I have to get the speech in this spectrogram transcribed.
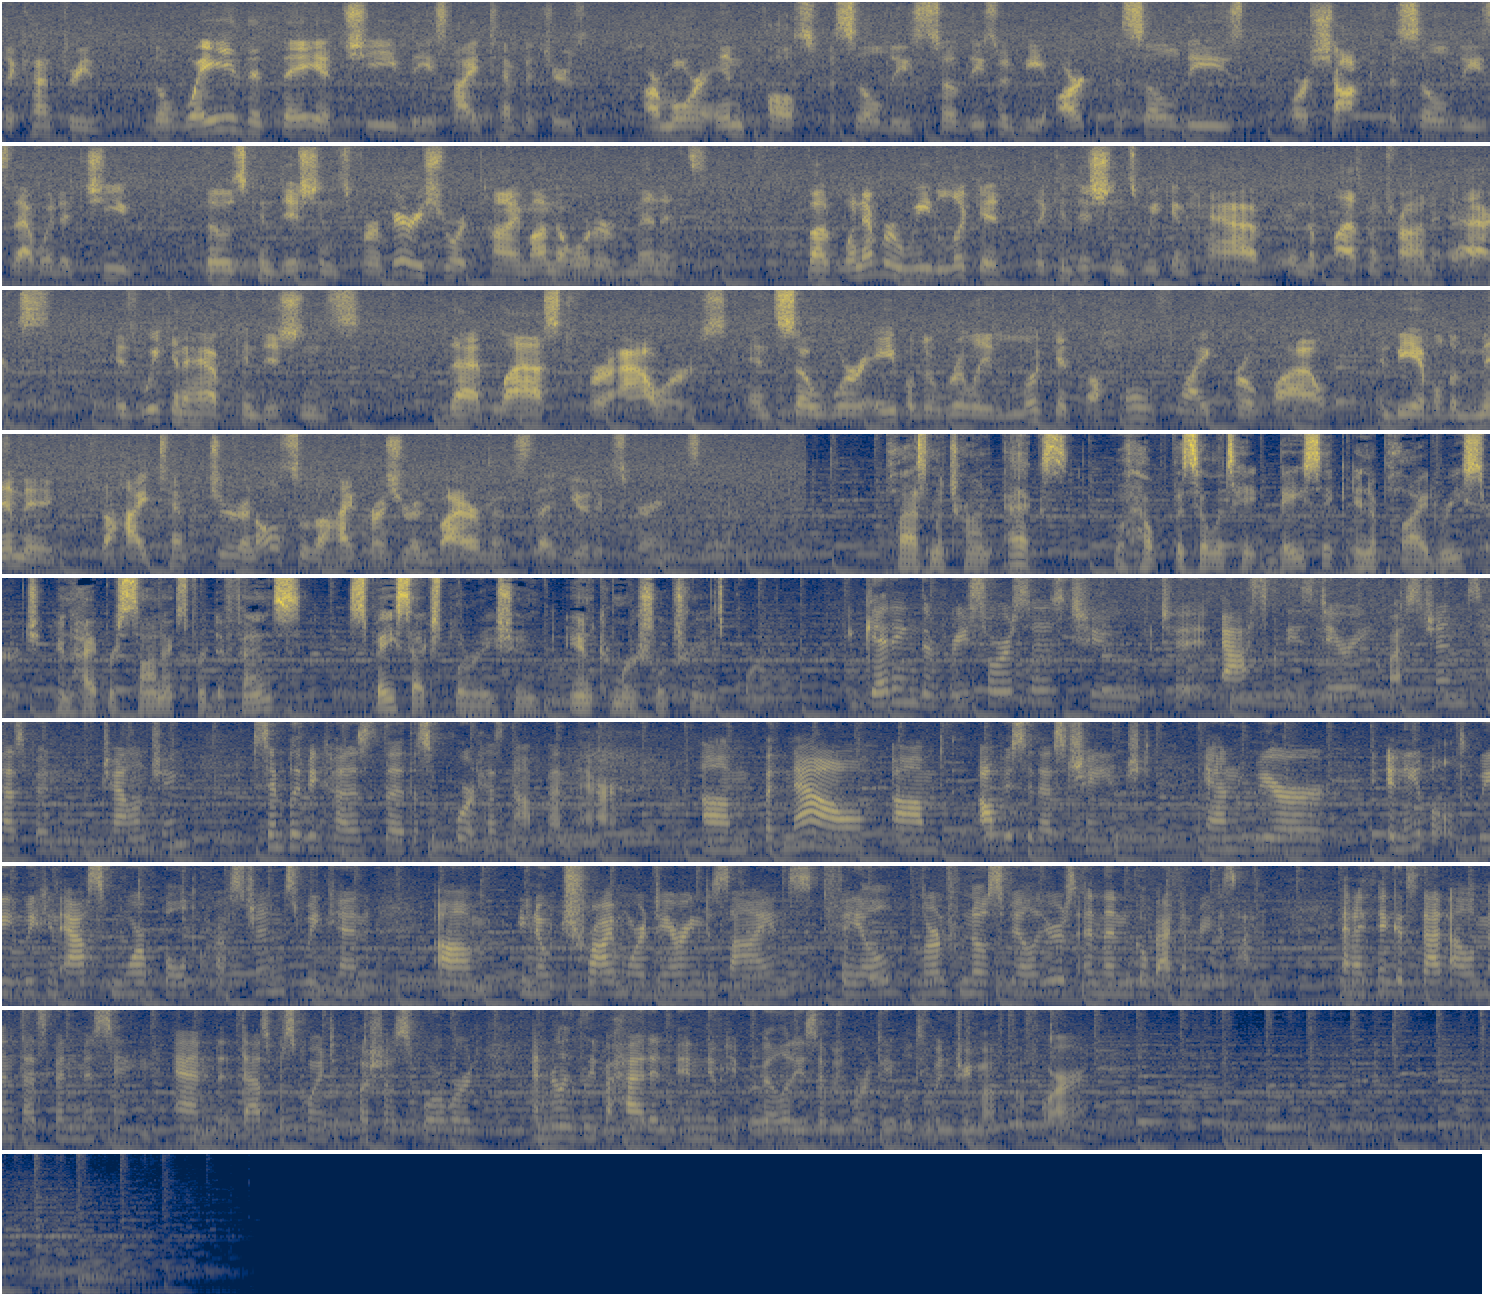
the country, the way that they achieve these high temperatures are more impulse facilities. So these would be arc facilities or shock facilities that would achieve those conditions for a very short time on the order of minutes. But whenever we look at the conditions we can have in the Plasmatron X, is we can have conditions that last for hours. And so we're able to really look at the whole flight profile and be able to mimic the high temperature and also the high pressure environments that you'd experience there. Plasmatron X will help facilitate basic and applied research in hypersonics for defense, space exploration, and commercial transport. Getting the resources to, to ask these daring questions has been challenging simply because the, the support has not been there. Um, but now, um, obviously that's changed and we're enabled. We, we can ask more bold questions. We can, um, you know, try more daring designs, fail, learn from those failures, and then go back and redesign. And I think it's that element that's been missing, and that's what's going to push us forward and really leap ahead in, in new capabilities that we weren't able to even dream of before.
